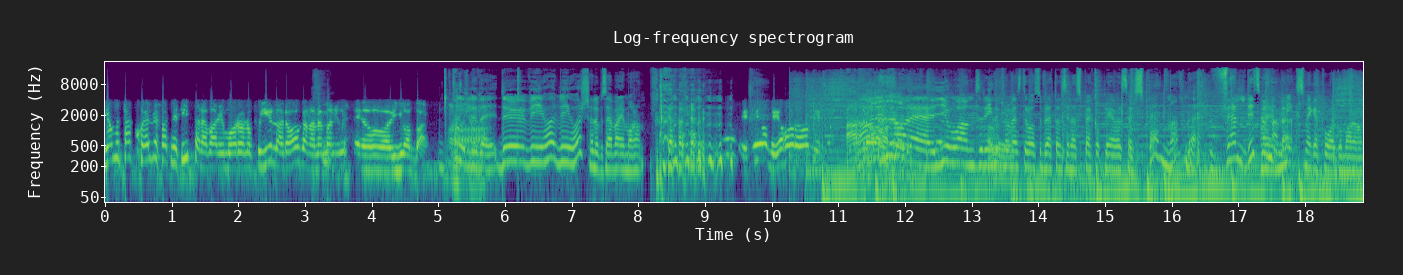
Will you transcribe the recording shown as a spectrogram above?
Ja, men tack själva för att ni sitter där varje morgon och förgyllar dagarna när man är ute och jobbar. Gulle dig. Du, vi, hör, vi hörs, höll jag på att säga, varje morgon. Det gör vi. Jag har av er. Ja, det var det. Johan ringde från Västerås och berättade om sina spökupplevelser. Spännande. Väldigt Här är spännande. Mix Megapol, god morgon.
